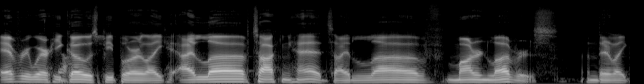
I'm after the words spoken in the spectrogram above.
Everywhere he goes, people are like, "I love Talking Heads. I love Modern Lovers," and they're like,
